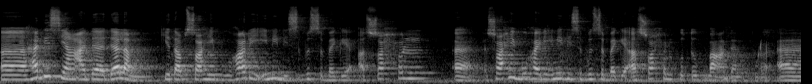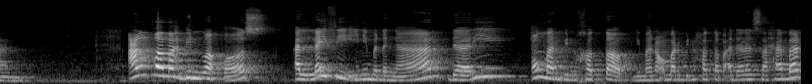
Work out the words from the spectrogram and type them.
uh, hadis yang ada dalam kitab Sahih Bukhari ini disebut sebagai As-Sahih uh, Sahih Bukhari ini disebut sebagai As-Sahih Kutub Ba'dal Quran. Alqamah bin Waqqas Al-Laifi ini mendengar dari Umar bin Khattab di mana Umar bin Khattab adalah sahabat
